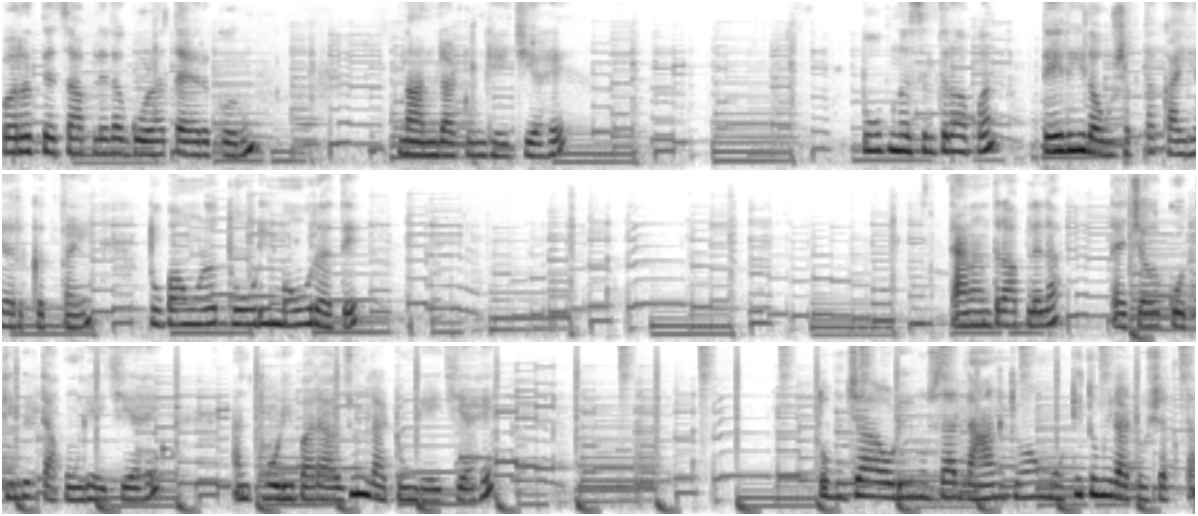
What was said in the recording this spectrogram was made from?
परत त्याचा आपल्याला गोळा तयार करून नान लाटून घ्यायची आहे. तूप नसेल तर आपण तेलही लावू शकता काही हरकत नाही. तुपामुळं थोडी मऊ राहते. त्यानंतर आपल्याला त्याच्यावर कोथिंबीर टाकून घ्यायची आहे आणि थोडीफार अजून लाटून घ्यायची आहे. तुमच्या आवडीनुसार लहान किंवा मोठी तुम्ही लाटू शकता.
